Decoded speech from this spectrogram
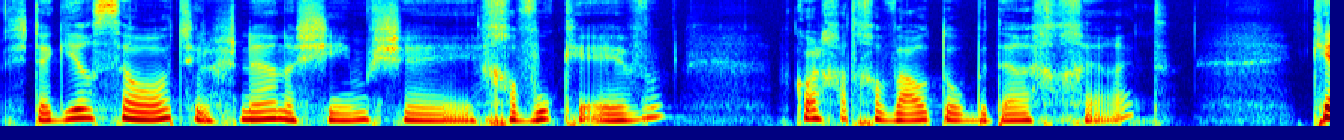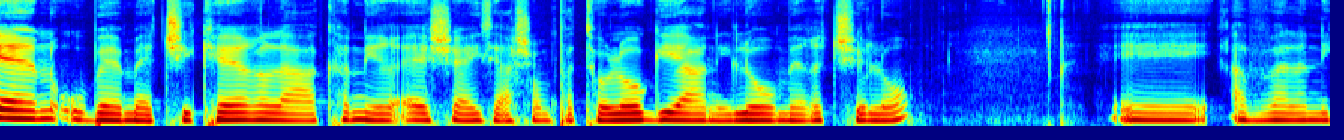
שתי גרסאות של שני אנשים שחוו כאב, וכל אחד חווה אותו בדרך אחרת. כן, הוא באמת שיקר לה, כנראה שהייתה שם פתולוגיה, אני לא אומרת שלא. אה, אבל אני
